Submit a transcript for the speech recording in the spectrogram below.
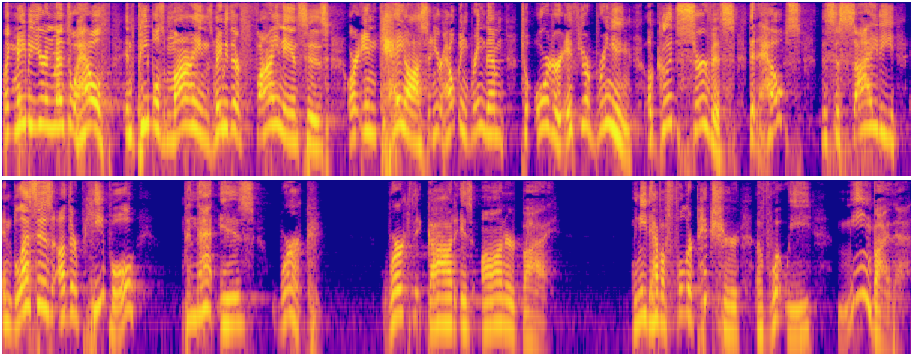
Like maybe you're in mental health in people's minds. Maybe their finances are in chaos and you're helping bring them to order. If you're bringing a good service that helps the society and blesses other people, then that is work. Work that God is honored by. We need to have a fuller picture of what we mean by that.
